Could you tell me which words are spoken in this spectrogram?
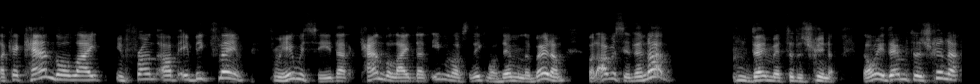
like a candle light in front of a big flame. From here we see that candlelight that even though tzaddikim are demon leberam, but obviously they're not demet to the shechina. The only demet to the shechina,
